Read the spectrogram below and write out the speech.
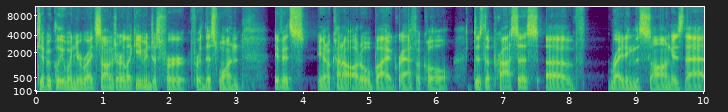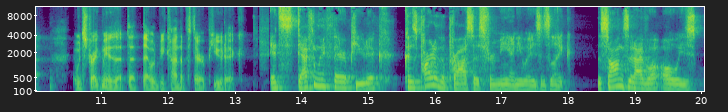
typically when you write songs, or like even just for for this one, if it's you know kind of autobiographical, does the process of writing the song is that it would strike me that that that would be kind of therapeutic. It's definitely therapeutic because part of the process for me, anyways, is like the songs that I've always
